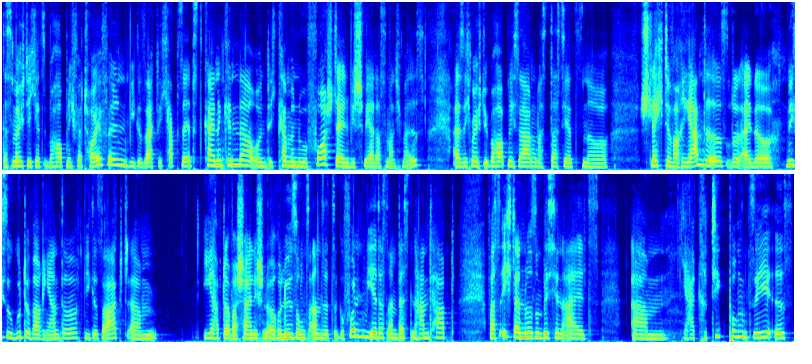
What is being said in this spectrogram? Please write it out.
das möchte ich jetzt überhaupt nicht verteufeln. Wie gesagt, ich habe selbst keine Kinder und ich kann mir nur vorstellen, wie schwer das manchmal ist. Also ich möchte überhaupt nicht sagen, dass das jetzt eine schlechte Variante ist oder eine nicht so gute Variante. Wie gesagt, ähm, ihr habt da wahrscheinlich schon eure Lösungsansätze gefunden, wie ihr das am besten handhabt. Was ich dann nur so ein bisschen als ähm, ja, Kritikpunkt sehe, ist,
